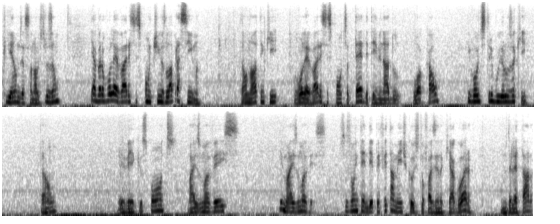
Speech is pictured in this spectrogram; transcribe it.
criamos essa nova extrusão. E agora eu vou levar esses pontinhos lá para cima. Então, notem que vou levar esses pontos até determinado local e vou distribuí-los aqui. Então, levei aqui os pontos, mais uma vez e mais uma vez. Vocês vão entender perfeitamente o que eu estou fazendo aqui agora. Vamos deletar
